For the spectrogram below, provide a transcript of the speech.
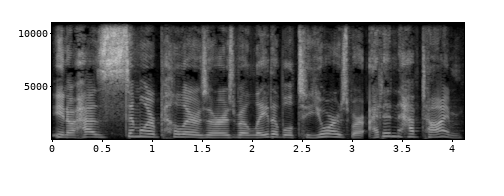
you know, has similar pillars or is relatable to yours where I didn't have time.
